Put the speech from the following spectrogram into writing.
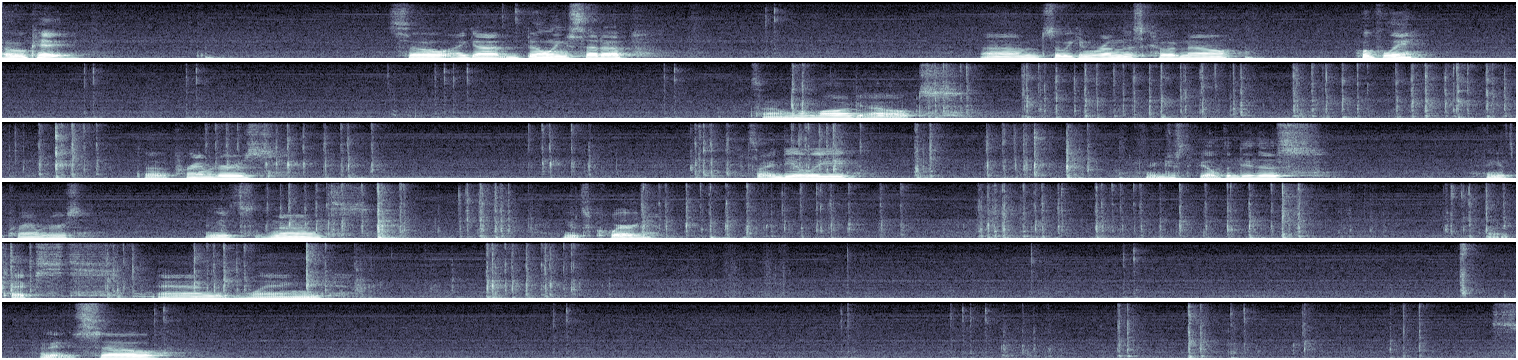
Okay. So I got billing set up. Um, so we can run this code now, hopefully. So I'm to log out. The parameters. So ideally, just to be able to do this, I think it's parameters. Maybe it's, no, it's, it's query. Uh, text and lang. Okay, so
